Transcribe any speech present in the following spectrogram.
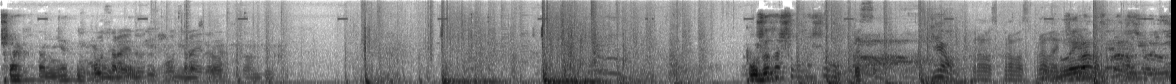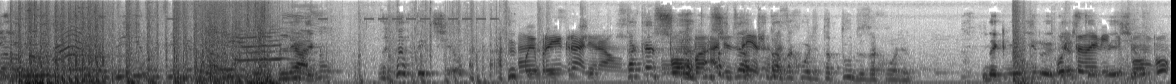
Шаг там нет никого. мусора идут, мусора идут. Уже зашел, зашел. Где он? Справа, справа, справа. Справа, справа. Блядь, ну, Ты? Мы проиграли раунд. так а что? Бомба Слушайте, Оттуда обезврежена. заходит, оттуда заходит. Так минирует, Установите бомбу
